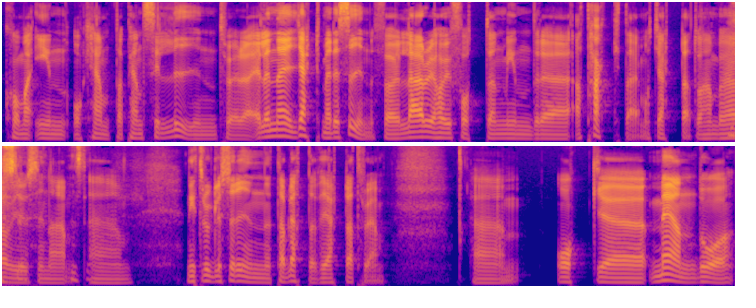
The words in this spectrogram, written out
komma in och hämta penicillin, tror jag det är. Eller nej, hjärtmedicin, för Larry har ju fått en mindre attack där mot hjärtat och han behöver ju sina nitroglycerin-tabletter för hjärtat tror jag. Um, och, uh, men då,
